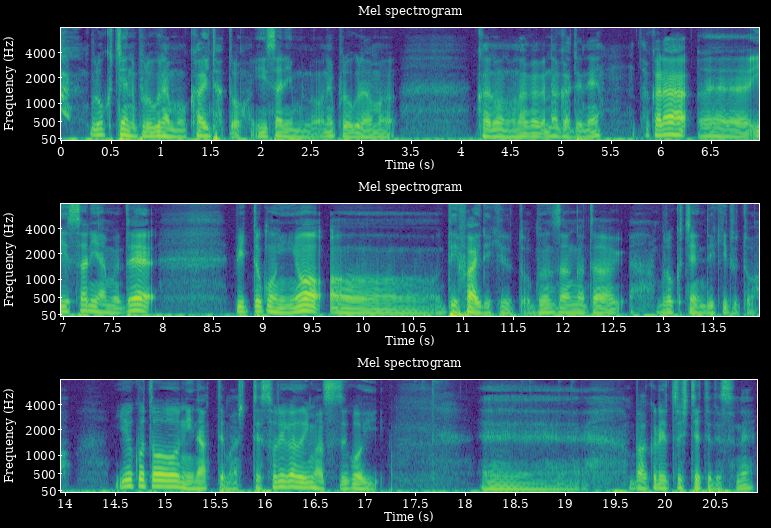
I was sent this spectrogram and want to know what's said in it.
ブロックチェーンのプログラムを書いたと。イーサリアムのね、プログラム可能の中中でね。だから、えー、イーサリアムでビットコインを DeFi できると。分散型ブロックチェーンできるということになってまして、それが今すごい、えー、爆裂しててですね。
